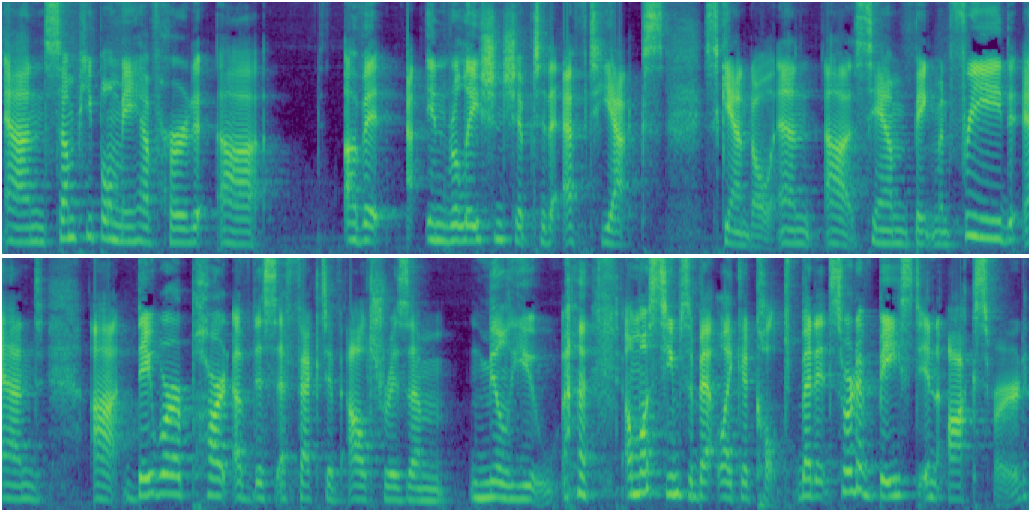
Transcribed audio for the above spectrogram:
And some people may have heard uh, of it in relationship to the FTX scandal and uh, Sam Bankman Fried. And uh, they were part of this effective altruism milieu. Almost seems a bit like a cult, but it's sort of based in Oxford.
